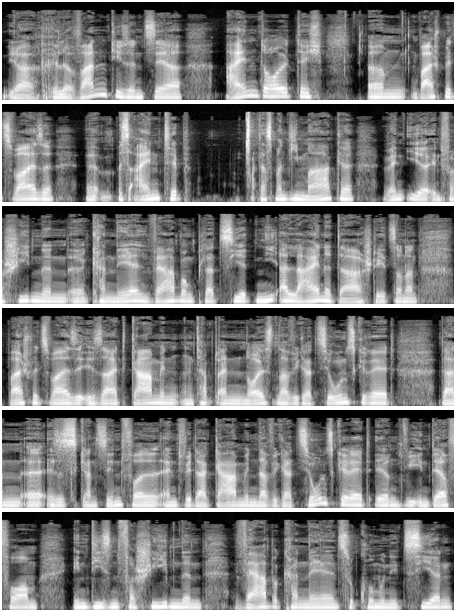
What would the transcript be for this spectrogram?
ja, relevant, die sind sehr eindeutig Ähm, beispielsweise äh, ist ein Tipp, dass man die Marke, wenn ihr in verschiedenen äh, Kanälen Werbung platziert, nie alleine dasteht, sondern beispielsweise ihr seid Garmin und habt ein neues Navigationsgerät, dann äh, ist es ganz sinnvoll, entweder Garmin Navigationsgerät irgendwie in der Form in diesen verschiedenen Werbekanälen zu kommunizieren,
